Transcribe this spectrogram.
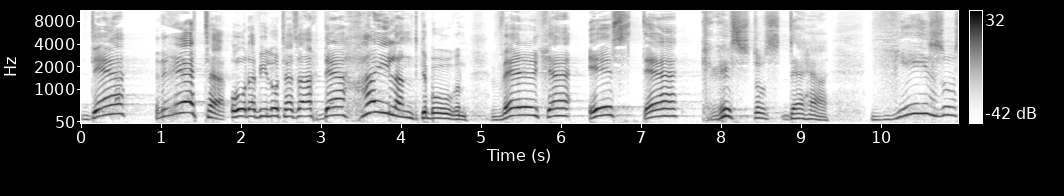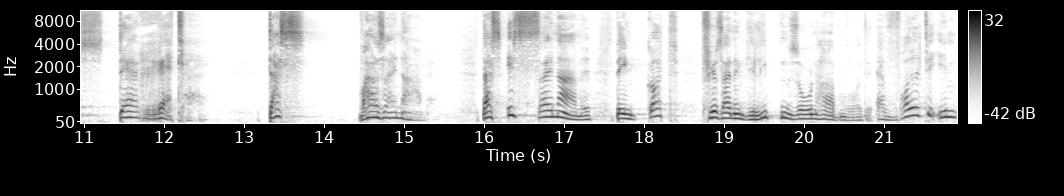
der Retter oder wie Luther sagt, der Heiland geboren. Welcher ist der Christus, der Herr? Jesus, der Retter. Das war sein Name. Das ist sein Name, den Gott für seinen geliebten Sohn haben wollte. Er wollte ihm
